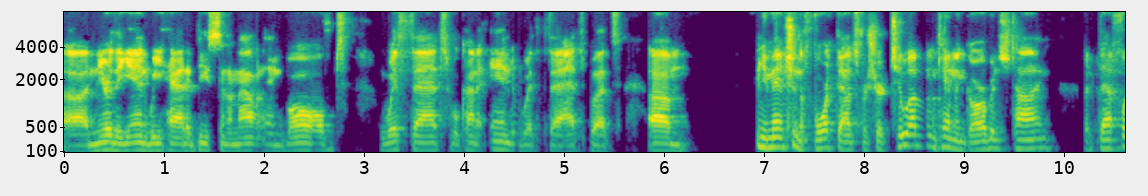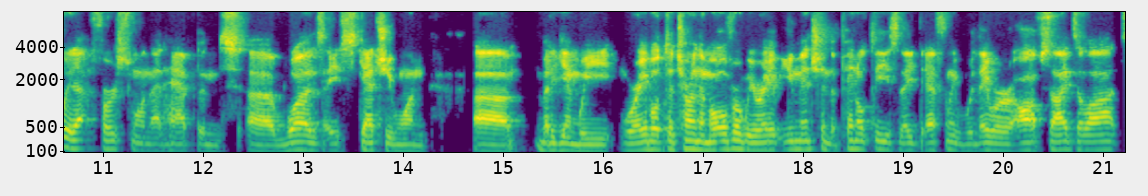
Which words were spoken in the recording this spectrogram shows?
uh, near the end, we had a decent amount involved with that. We'll kind of end with that. But um, you mentioned the fourth downs for sure. Two of them came in garbage time, but definitely that first one that happened uh, was a sketchy one. Uh, but again, we were able to turn them over. We were able, you mentioned the penalties; they definitely were. They were offsides a lot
